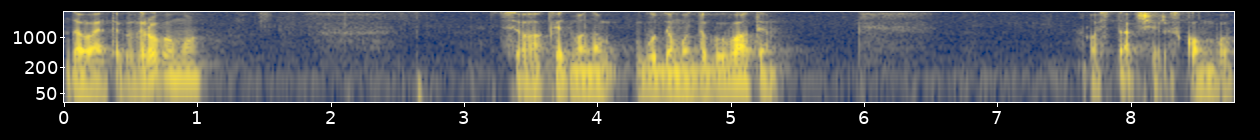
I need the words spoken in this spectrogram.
Давай так зробимо. Цього Кедмана будемо добивати. Ось так через комбо.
